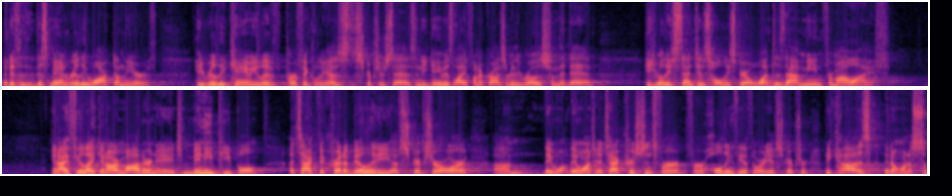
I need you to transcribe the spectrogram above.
that if this man really walked on the earth, he really came. He lived perfectly, as scripture says, and he gave his life on a cross. He really rose from the dead. He really sent his Holy Spirit. What does that mean for my life? And I feel like in our modern age, many people attack the credibility of Scripture or um, they, want, they want to attack Christians for, for holding the authority of Scripture because they don't, want to,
